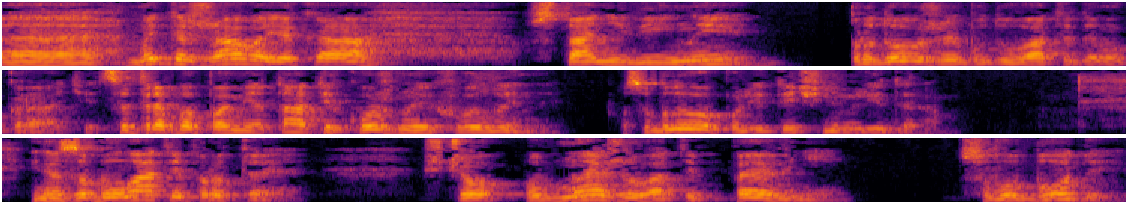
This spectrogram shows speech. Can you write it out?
Е, Ми держава, яка в стані війни продовжує будувати демократію. Це треба пам'ятати кожної хвилини, особливо політичним лідерам. І не забувати про те, що обмежувати певні свободи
